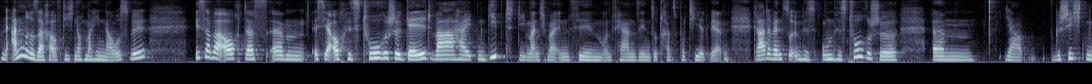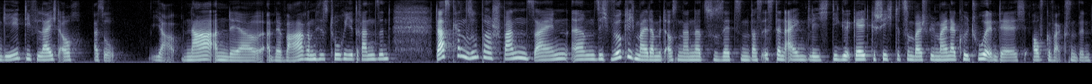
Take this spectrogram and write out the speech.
Eine andere Sache, auf die ich nochmal hinaus will, ist aber auch, dass ähm, es ja auch historische Geldwahrheiten gibt, die manchmal in Filmen und Fernsehen so transportiert werden. Gerade wenn es so im, um historische ähm, ja, Geschichten geht, die vielleicht auch, also ja, nah an der, an der wahren Historie dran sind. Das kann super spannend sein, ähm, sich wirklich mal damit auseinanderzusetzen. Was ist denn eigentlich die Geldgeschichte zum Beispiel meiner Kultur, in der ich aufgewachsen bin?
